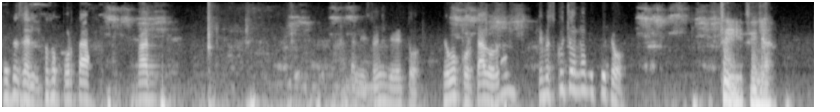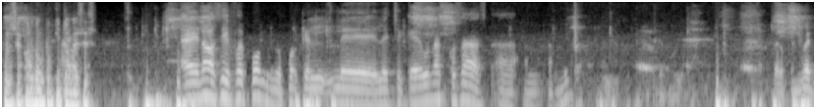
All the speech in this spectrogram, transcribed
Entonces el no soporta más. Ándale, estoy en directo. Tengo cortado, ¿no? ¿Sí me escucho o no me escucho? Sí, sí, ya. Pues se corta un poquito a veces. Eh, no, sí, fue por, porque le, le chequé unas cosas a, a la amiga. Pero pues bueno,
